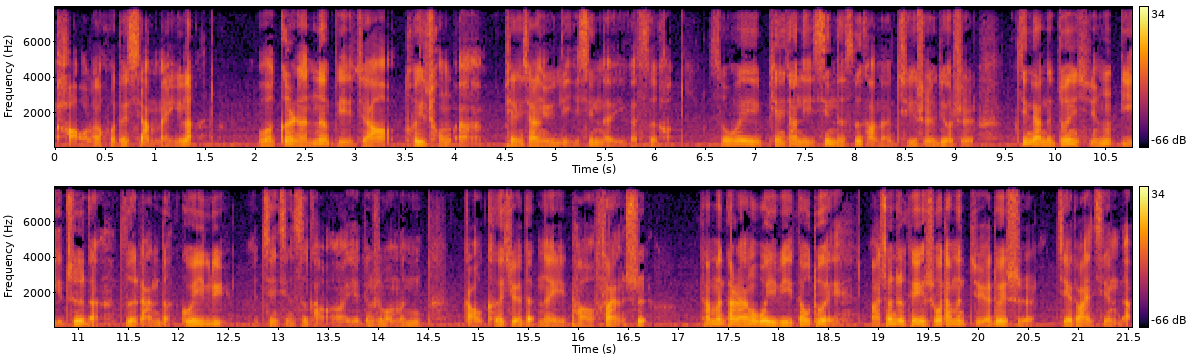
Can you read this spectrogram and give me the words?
好了或者想没了。我个人呢比较推崇啊偏向于理性的一个思考。所谓偏向理性的思考呢，其实就是尽量的遵循已知的自然的规律进行思考啊，也就是我们搞科学的那一套范式。他们当然未必都对，啊，甚至可以说他们绝对是阶段性的。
